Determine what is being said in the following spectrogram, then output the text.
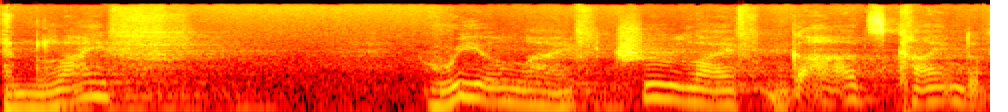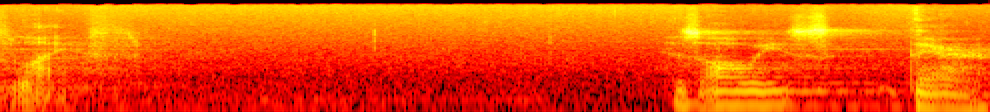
And life real life, true life, God's kind of life is always there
